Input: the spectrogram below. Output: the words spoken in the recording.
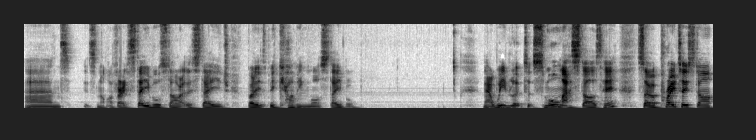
and it's not a very stable star at this stage, but it's becoming more stable. Now we've looked at small mass stars here. So a protostar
